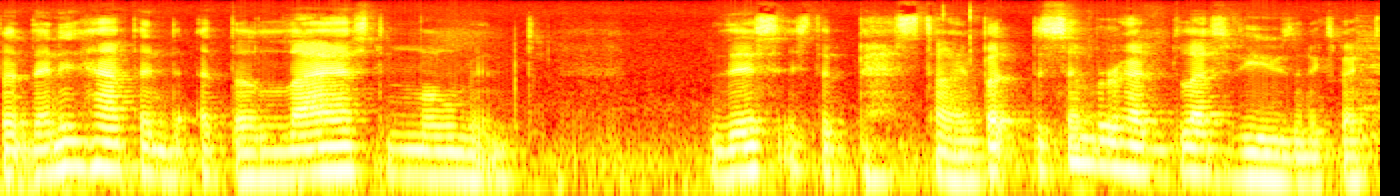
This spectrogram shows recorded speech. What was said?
but then it happened at the last moment. This is the best time, but December had less views than expected.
